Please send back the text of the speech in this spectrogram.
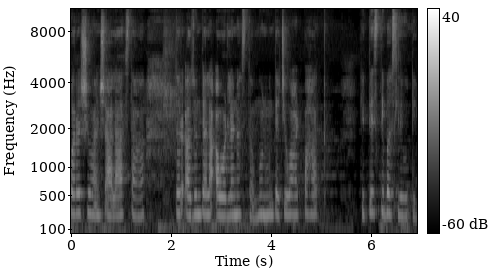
परत शिवांश आला असता तर अजून त्याला आवडलं नसतं. म्हणून त्याची वाट पाहत तिथेच ती बसली होती.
